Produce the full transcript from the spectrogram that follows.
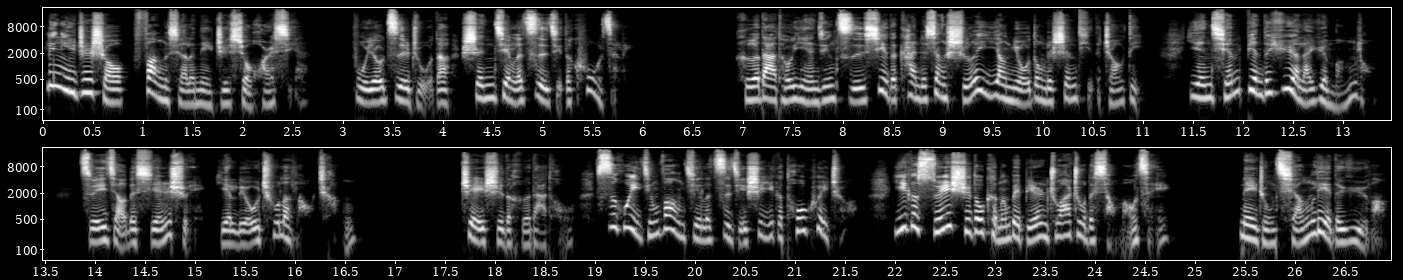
另一只手放下了那只绣花鞋，不由自主地伸进了自己的裤子里。何大头眼睛仔细地看着像蛇一样扭动着身体的招娣，眼前变得越来越朦胧，嘴角的咸水也流出了老长。这时的何大头似乎已经忘记了自己是一个偷窥者，一个随时都可能被别人抓住的小毛贼。那种强烈的欲望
